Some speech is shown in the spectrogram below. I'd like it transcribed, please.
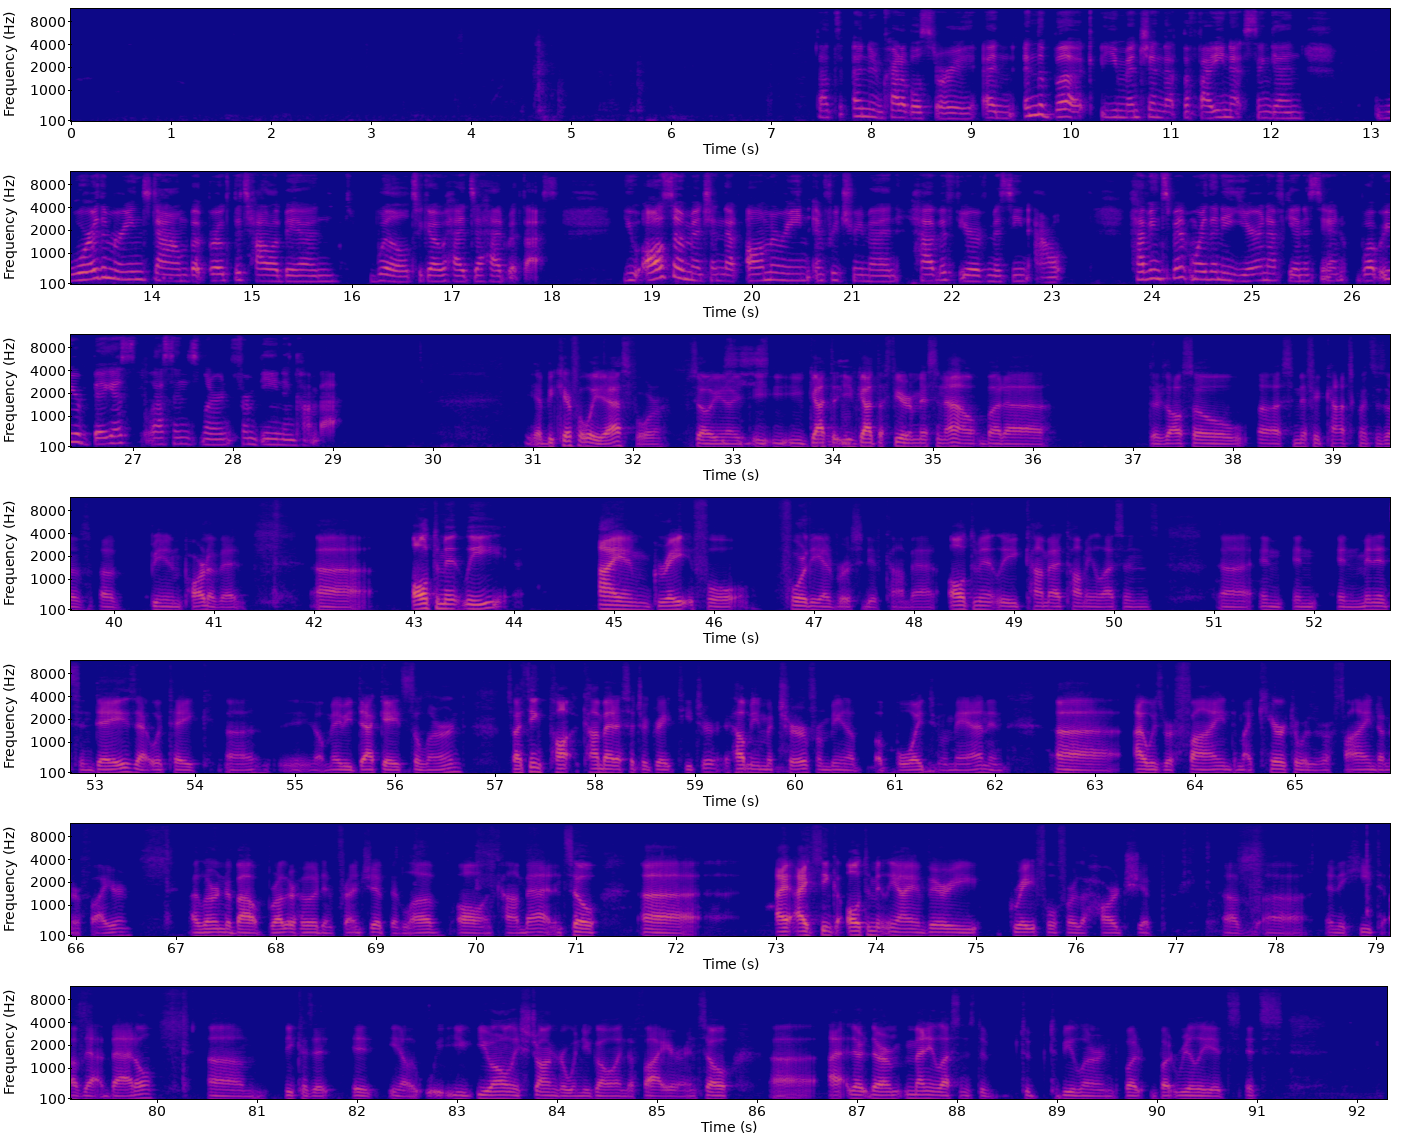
That's an incredible story. And in the book, you mentioned that the fighting at Sangin wore the Marines down but broke the Taliban will to go head to head with us. You also mentioned that all Marine infantrymen have a fear of missing out. Having spent more than a year in Afghanistan, what were your biggest lessons learned from being in combat? Yeah, be careful what you ask for. So you know you, have got the you've got the fear of missing out, but uh, there's also uh, significant consequences of of being part of it. Uh, ultimately, I am grateful for the adversity of combat. Ultimately, combat taught me lessons uh, in in in minutes and days that would take uh, you know maybe decades to learn. So I think po- combat is such a great teacher. It helped me mature from being a, a boy to a man, and uh, I was refined. My character was refined under fire. I learned about brotherhood and friendship and love all in combat, and so uh, I, I think ultimately I am very grateful for the hardship of uh, and the heat of that battle um, because it it you know you you're only stronger when you go in the fire and so uh, I, there there are many lessons to, to to be learned, but but really it's it's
